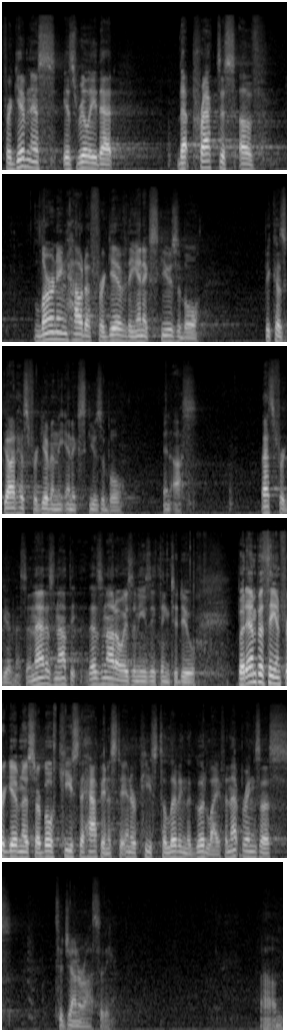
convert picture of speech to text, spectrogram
Forgiveness is really that, that practice of learning how to forgive the inexcusable because God has forgiven the inexcusable in us. That's forgiveness. And that is not, the, that is not always an easy thing to do. But empathy and forgiveness are both keys to happiness, to inner peace, to living the good life. And that brings us to generosity. Um,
